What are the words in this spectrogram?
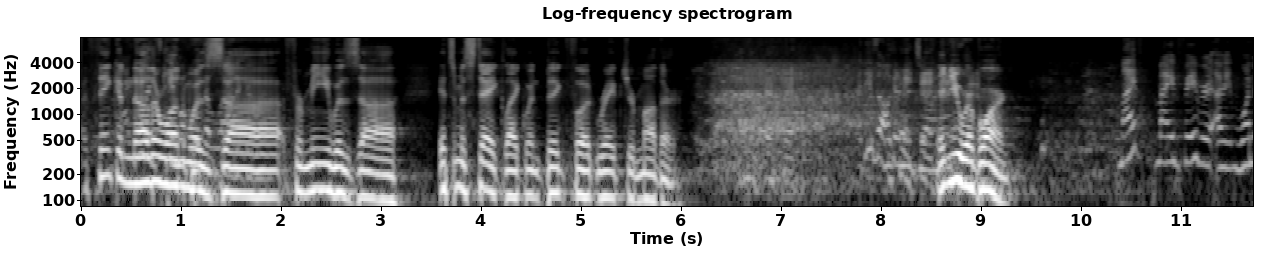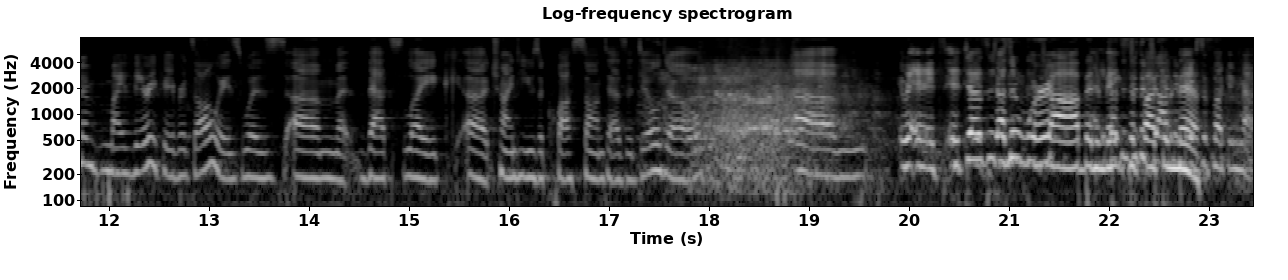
I think another came one up with a was uh, for me was uh, it's a mistake, like when Bigfoot raped your mother Are these all gonna be Jonah? and you were born. My, my favorite, I mean, one of my very favorites always was um, that's like uh, trying to use a croissant as a dildo. Um, and it's, it, doesn't do the work. job and it makes a do the job fucking and it makes mess. a fucking mess.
